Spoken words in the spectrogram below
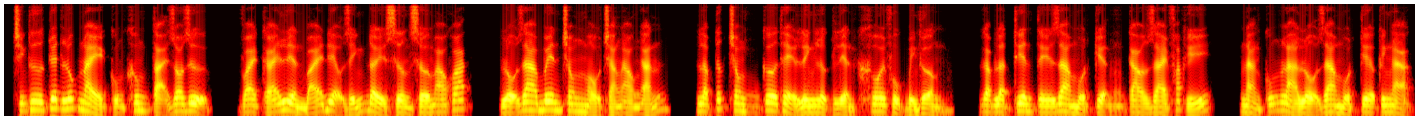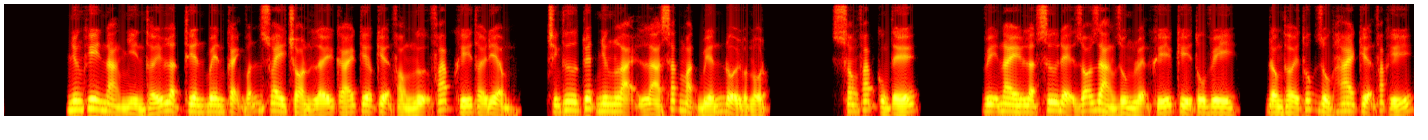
Chính thư tuyết lúc này cũng không tại do dự, vài cái liền bái điệu dính đầy xương sớm áo khoác, lộ ra bên trong màu trắng áo ngắn, lập tức trong cơ thể linh lực liền khôi phục bình thường, gặp lật thiên tế ra một kiện cao dài pháp khí, nàng cũng là lộ ra một tia kinh ngạc. Nhưng khi nàng nhìn thấy lật thiên bên cạnh vẫn xoay tròn lấy cái kia kiện phòng ngự pháp khí thời điểm, chính thư tuyết nhưng lại là sắc mặt biến đổi đột ngột. Song pháp cùng tế. Vị này lật sư đệ rõ ràng dùng luyện khí kỳ tu vi, đồng thời thúc giục hai kiện pháp khí.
